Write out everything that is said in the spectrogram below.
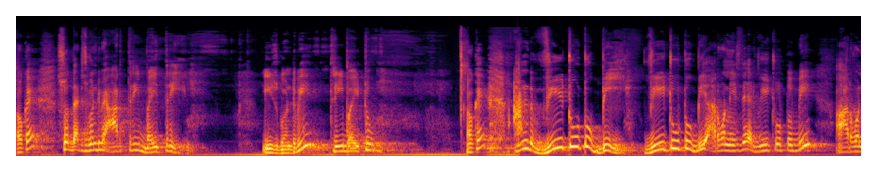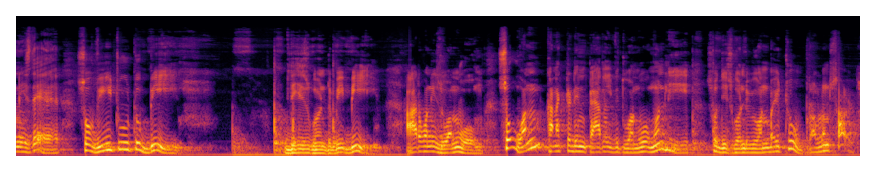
okay? So that is going to be r3 by 3 is going to be 3 by 2 okay? And v2 to b v2 to b r1 is there v2 to b r1 is there. So v2 to b this is going to be b. R1 is 1 ohm. So 1 connected in parallel with 1 ohm only. So this is going to be 1 by 2 problem solved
